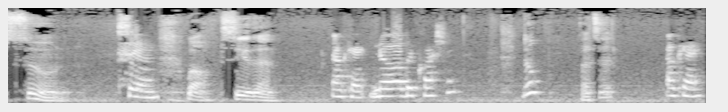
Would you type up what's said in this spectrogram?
soon. soon. Well, see you then. Okay. No other questions? Nope, that's it. Okay.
